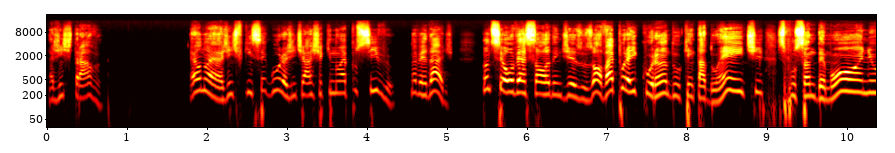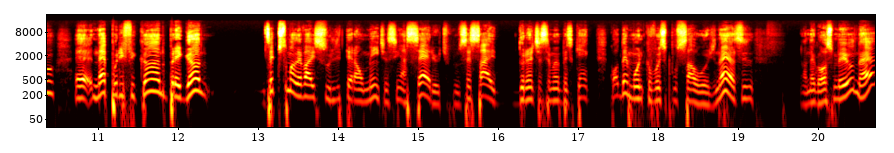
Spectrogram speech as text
a gente trava. É ou não é? A gente fica inseguro, a gente acha que não é possível. Não é verdade? Quando você ouve essa ordem de Jesus, ó, vai por aí curando quem está doente, expulsando demônio, é, né, purificando, pregando. Você costuma levar isso literalmente, assim, a sério? Tipo, você sai durante a semana e pensa, quem é, qual demônio que eu vou expulsar hoje, né? Assim, é um negócio meio, né?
